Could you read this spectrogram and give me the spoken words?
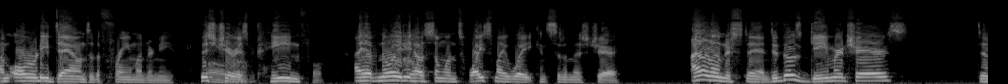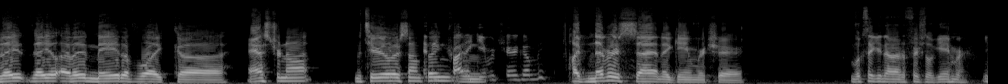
I'm already down to the frame underneath. This Oh, chair is painful. I have no idea how someone twice my weight can sit in this chair. I don't understand. Did those gamer chairs? Do they they are they made of like uh, astronaut material or something? Have something? you tried a And gamer chair, Gumby? I've never sat in a gamer chair. Looks like you're not an official gamer.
